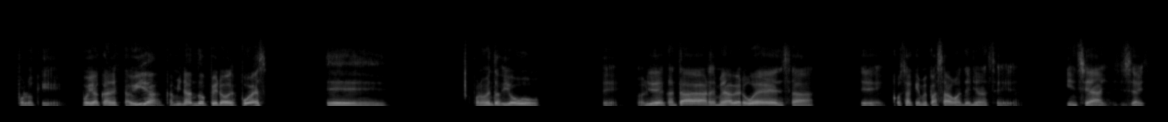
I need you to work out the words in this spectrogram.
por lo que voy acá en esta vida, caminando, pero después, eh, por momentos digo, "Uh, eh, me olvidé de cantar, me da vergüenza, cosa que me pasaba cuando tenía, sé, 15 años, 16.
